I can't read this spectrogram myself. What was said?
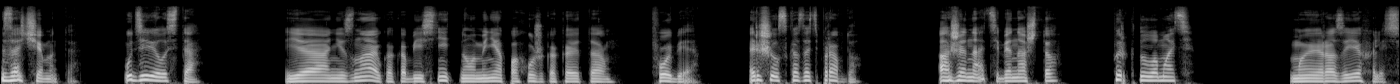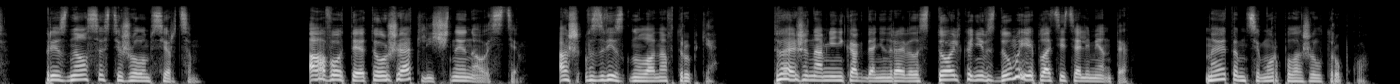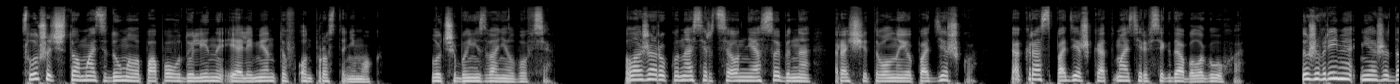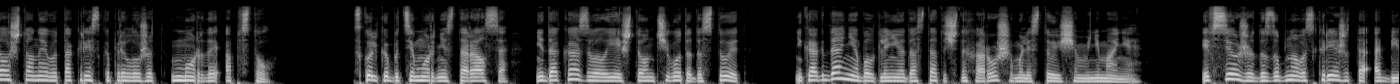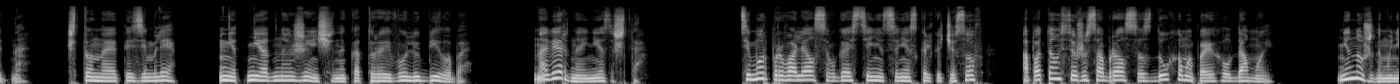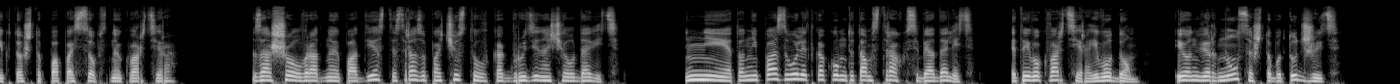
«Зачем это?» — удивилась та. «Я не знаю, как объяснить, но у меня, похоже, какая-то фобия». Решил сказать правду. «А жена тебе на что?» — фыркнула мать. «Мы разъехались», — признался с тяжелым сердцем. «А вот это уже отличные новости!» Аж взвизгнула она в трубке. «Твоя жена мне никогда не нравилась, только не вздумай ей платить алименты». На этом Тимур положил трубку. Слушать, что мать думала по поводу Лины и алиментов, он просто не мог. Лучше бы не звонил вовсе. Положа руку на сердце, он не особенно рассчитывал на ее поддержку. Как раз с поддержкой от матери всегда было глухо. В то же время не ожидал, что она его так резко приложит мордой об стол. Сколько бы Тимур ни старался, не доказывал ей, что он чего-то достоит, никогда не был для нее достаточно хорошим или стоящим внимания. И все же до зубного скрежета обидно, что на этой земле нет ни одной женщины, которая его любила бы. Наверное, не за что. Тимур провалялся в гостинице несколько часов, а потом все же собрался с духом и поехал домой. Не нужен ему никто, чтобы попасть в собственную квартиру. Зашел в родной подъезд и сразу почувствовал, как в груди начало давить. Нет, он не позволит какому-то там страху себя одолеть. Это его квартира, его дом. И он вернулся, чтобы тут жить.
